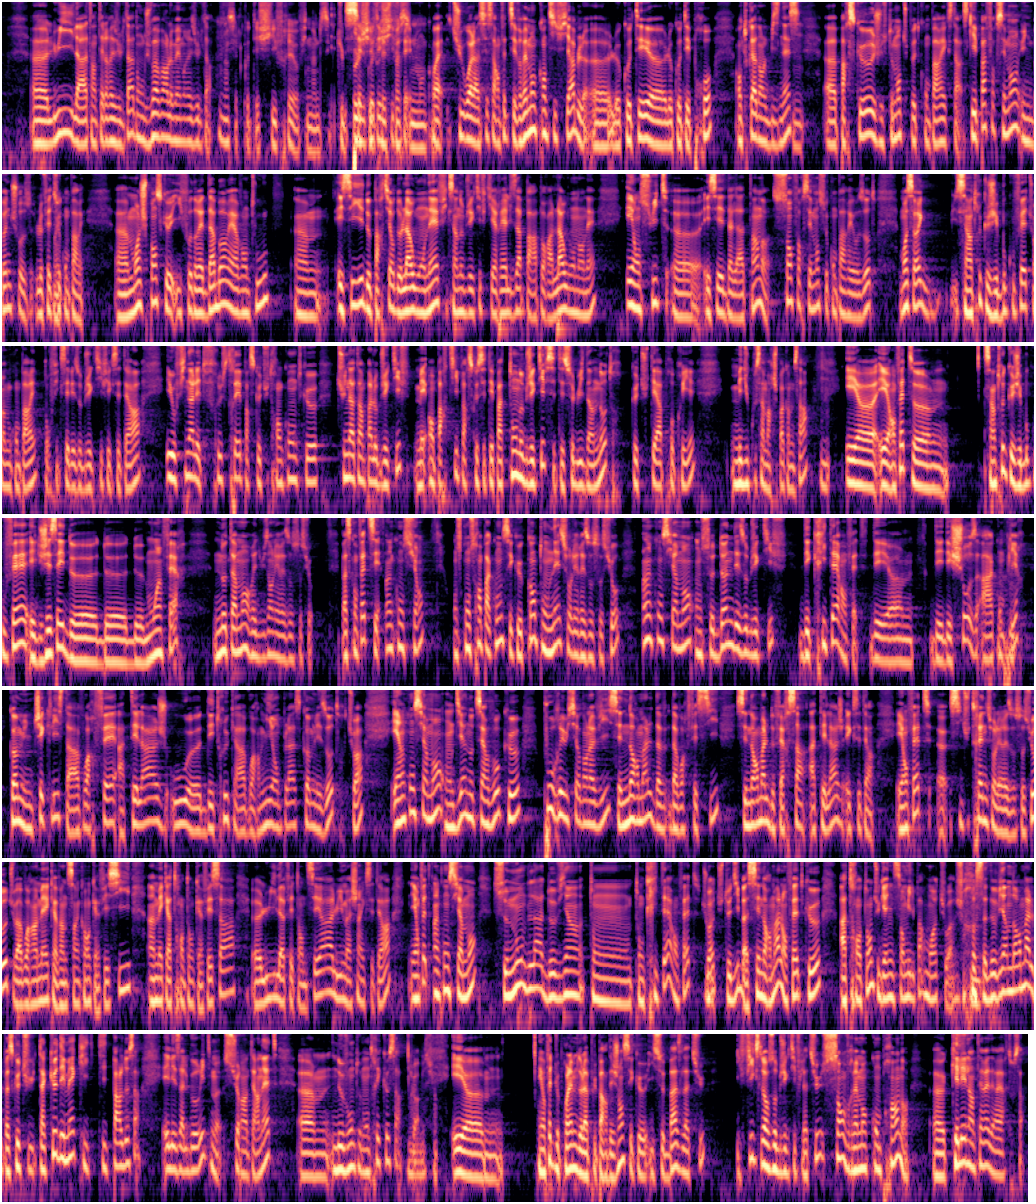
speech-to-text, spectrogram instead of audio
lui, il a atteint tel résultat, donc je veux avoir le même résultat. c'est le côté chiffré au final. C'est que tu peux le, chiffrer facilement. Ouais, tu voilà, c'est ça. En fait, c'est vraiment quantifiable le côté le côté pro, en tout cas dans le business. Mm. Euh, parce que justement tu peux te comparer, etc. Ce qui n'est pas forcément une bonne chose, le fait de se comparer. Euh, moi je pense qu'il faudrait d'abord et avant tout euh, essayer de partir de là où on est, fixer un objectif qui est réalisable par rapport à là où on en est, et ensuite essayer d'aller l'atteindre sans forcément se comparer aux autres. Moi, c'est vrai que c'est un truc que j'ai beaucoup fait, tu vois, me comparer pour fixer les objectifs, etc. Et au final, être frustré parce que tu te rends compte que tu n'atteins pas l'objectif, mais en partie parce que c'était pas ton objectif, c'était celui d'un autre que tu t'es approprié mais du coup ça marche pas comme ça. Mm. Euh, et, en fait, euh, c'est un truc que j'ai beaucoup fait et que j'essaye de, de, moins faire, notamment en réduisant les réseaux sociaux. Parce qu'en fait, c'est inconscient. On, ce qu'on se rend pas compte, c'est que quand on est sur les réseaux sociaux, inconsciemment, on se donne des objectifs, des critères en fait, des, euh, des, des, choses à accomplir. Mm-hmm. comme une checklist à avoir fait à tel âge ou des trucs à avoir mis en place comme les autres, tu vois. Et inconsciemment, on dit à notre cerveau que pour réussir dans la vie, c'est normal d'avoir fait ci, c'est normal de faire ça à tel âge, etc. Et en fait, euh, si tu traînes sur les réseaux sociaux, tu vas avoir un mec à 25 ans qui a fait ci, un mec à 30 ans qui a fait ça, euh, lui il a fait tant de CA, lui machin, etc. Et en fait, inconsciemment, ce monde-là devient ton, ton critère, en fait. Tu vois, mm. tu te dis, bah, c'est normal, en fait, que à 30 ans, tu gagnes 100 000 par mois, tu vois. Genre, mm. ça devient normal parce que tu n'as que des mecs qui, te parlent de ça. Et les algorithmes sur Internet euh, ne vont te montrer que ça, tu vois. Et euh, et en fait, le problème de la plupart des gens, c'est qu'ils se basent là-dessus, ils fixent leurs objectifs là-dessus sans vraiment comprendre euh, quel est l'intérêt derrière tout ça.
